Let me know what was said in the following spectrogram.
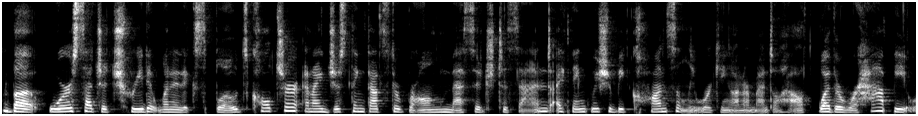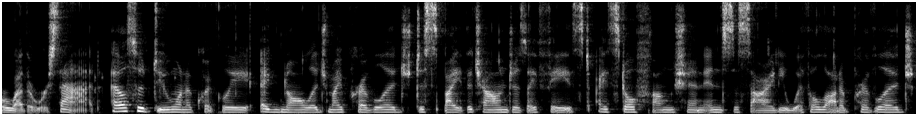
but we're such a treat it when it explodes culture, and I just think that's the wrong message to send. I think we should be constantly working on our mental health, whether we're happy or whether we're sad. I also do want to quickly acknowledge my privilege. Despite the challenges I faced, I still function in society with a lot of privilege,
